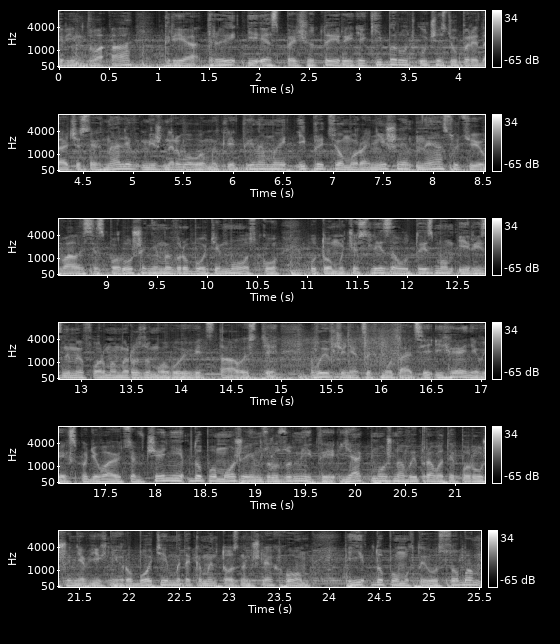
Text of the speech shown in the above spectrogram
green 2 a гріа 3 і СП4, які беруть участь у передачі сигналів між нервовими клітинами і при цьому раніше не асоціювалися з порушеннями в роботі мозку, у тому числі з аутизмом і різними формами розумової відсталості. Вивчення цих мутацій і генів, як сподіваються вчені, допоможе їм зрозуміти, як можна виправити порушення в їхній роботі медикаментозним шляхом і допомогти особам,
